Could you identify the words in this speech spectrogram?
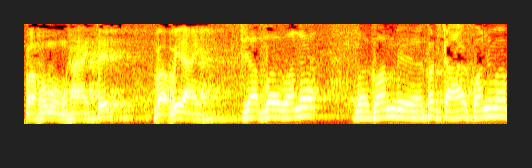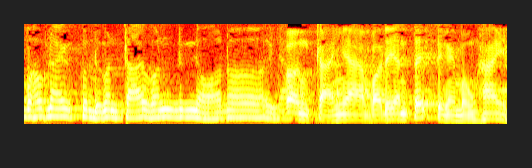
Vào hôm mùng 2 Tết vào với ai? Dạ vợ con đấy vợ con về con trai của con nhưng mà hôm nay con đứa con trai của con đứa nhỏ nó ở nhà. Vâng cả nhà vào đây ăn Tết từ ngày mùng 2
